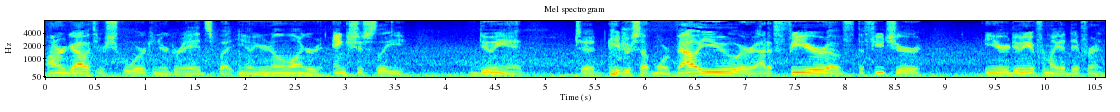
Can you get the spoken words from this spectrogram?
honor God with your schoolwork and your grades. But you know, you're no longer anxiously doing it to give yourself more value or out of fear of the future. You're doing it from like a different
